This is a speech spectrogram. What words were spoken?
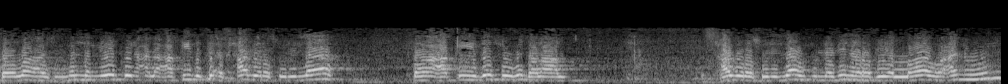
صلى الله عليه وسلم. من لم يكن على عقيدة أصحاب رسول الله فعقيدته ضلال. أصحاب رسول الله هم الذين رضي الله عنهم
